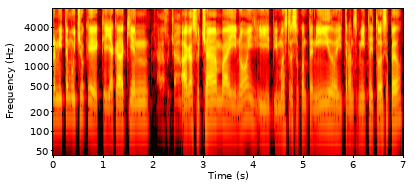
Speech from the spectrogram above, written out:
permite mucho que, que ya cada quien Haga su chamba. haga su chamba y, ¿no? Y, y- y muestre su contenido y transmita y todo ese pedo.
